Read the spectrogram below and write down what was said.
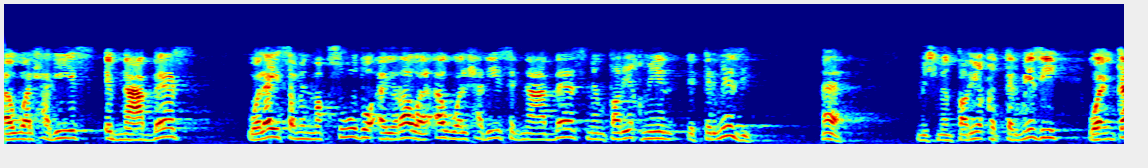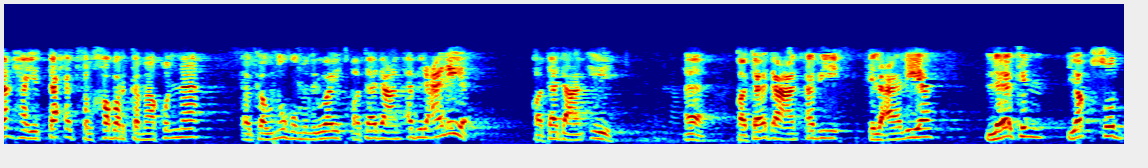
أول حديث ابن عباس وليس من مقصوده أي روى أول حديث ابن عباس من طريق مين؟ الترمذي. ها مش من طريق الترمذي. وإن كان هيتحد في الخبر كما قلنا كونه من رواية قتادة عن أبي العالية. قتادة عن إيه؟ ها قتادة عن أبي العالية. لكن يقصد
